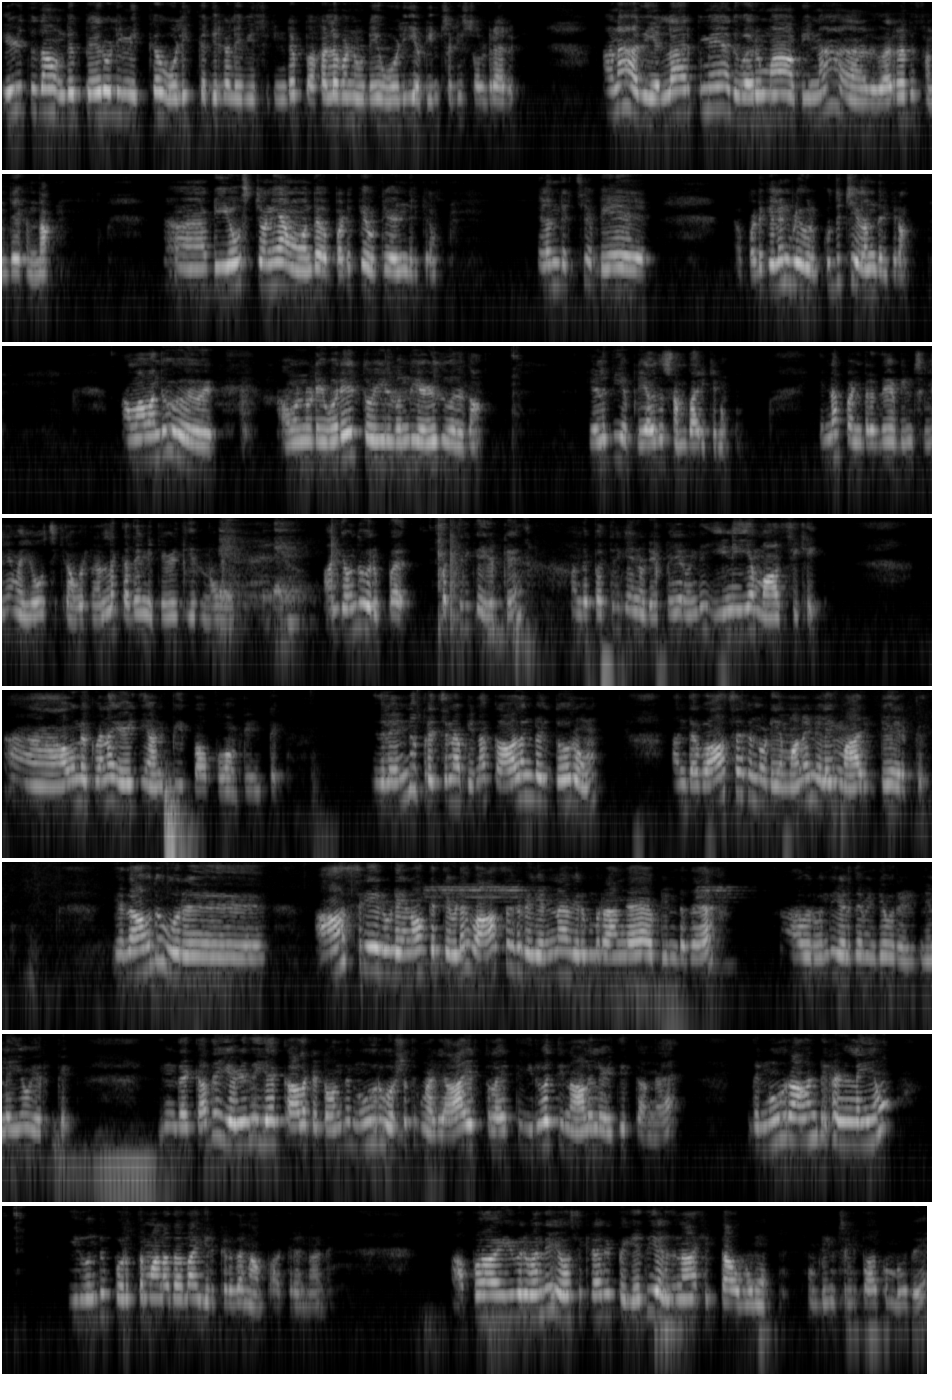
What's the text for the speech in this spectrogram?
எழுத்து தான் வந்து பேரொளி மிக்க ஒளி கதிர்களை வீசுகின்ற பகலவனுடைய ஒளி அப்படின்னு சொல்லி சொல்கிறாரு ஆனால் அது எல்லாருக்குமே அது வருமா அப்படின்னா அது வர்றது சந்தேகம்தான். அப்படி யோசித்தோடனே அவன் வந்து படுக்கையை விட்டு எழுந்திருக்கிறான். இழந்துருச்சு அப்படியே படுக்கையிலன்னு இப்படி ஒரு குதிச்சு இழந்திருக்கிறான் அவன் வந்து அவனுடைய ஒரே தொழில் வந்து எழுதுவது தான் எழுதி எப்படியாவது சம்பாதிக்கணும். என்ன பண்ணுறது அப்படின்னு சொல்லி அவன் யோசிக்கிறான். ஒரு நல்ல கதை இன்னைக்கு எழுதிடணும் அங்கே வந்து ஒரு ப பத்திரிக்கை இருக்குது அந்த பத்திரிக்கையினுடைய பெயர் வந்து இனிய மாசிகை. அவங்களுக்கு வேணால் எழுதி அனுப்பி பார்ப்போம் அப்படின்ட்டு. இதில் என்ன பிரச்சனை அப்படின்னா காலங்கள் தோறும் அந்த வாசகனுடைய மனநிலை மாறிட்டே இருக்குது ஏதாவது ஒரு ஆசிரியருடைய நோக்கத்தை விட வாசகர்கள் என்ன விரும்புகிறாங்க அப்படின்றத அவர் வந்து எழுத வேண்டிய ஒரு நிலையும் இருக்குது இந்த கதை எழுதிய காலகட்டம் வந்து நூறு வருஷத்துக்கு முன்னாடி ஆயிரத்தி தொள்ளாயிரத்தி இருபத்தி நாலில் எழுதியிருக்காங்க. இந்த நூறு ஆண்டுகள்லையும் இது வந்து பொருத்தமானதாக தான் இருக்கிறத நான் பார்க்குறேன் நான். அப்போ இவர் வந்து யோசிக்கிறார் இப்போ எது எழுதுனா ஹிட் ஆகும் அப்படின்னு சொல்லி பார்க்கும்போது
